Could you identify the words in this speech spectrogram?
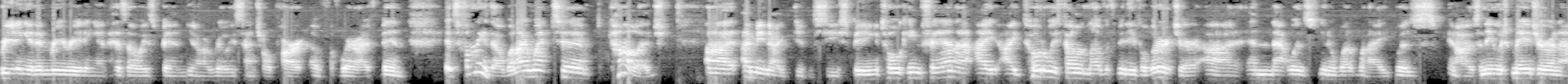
reading it and rereading it has always been, you know, a really central part of where I've been. It's funny though when I went to college. Uh, I mean, I didn't cease being a Tolkien fan. I, I, I totally fell in love with medieval literature, uh, and that was, you know, what, what I was, you know, I was an English major, and I,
